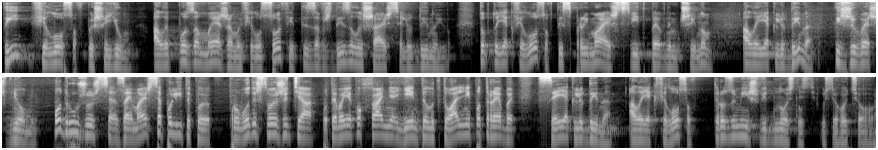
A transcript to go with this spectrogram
Ти філософ, пише Юм, але поза межами філософії ти завжди залишаєшся людиною. Тобто, як філософ, ти сприймаєш світ певним чином, але як людина ти живеш в ньому, одружуєшся, займаєшся політикою, проводиш своє життя, у тебе є кохання, є інтелектуальні потреби. Це як людина, але як філософ ти розумієш відносність усього цього.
